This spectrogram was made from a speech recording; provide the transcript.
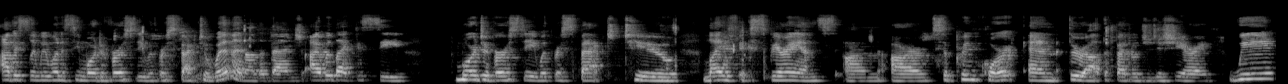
obviously we want to see more diversity with respect to women on the bench, I would like to see more diversity with respect to life experience on our Supreme Court and throughout the federal judiciary. We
